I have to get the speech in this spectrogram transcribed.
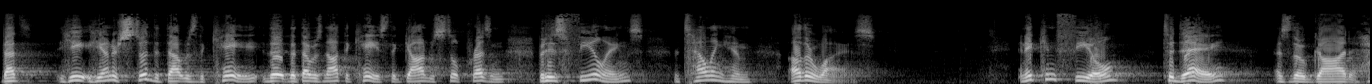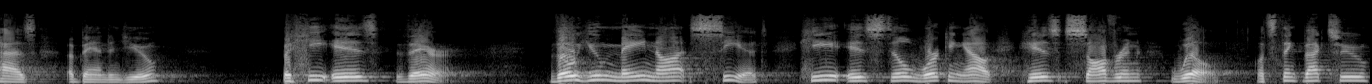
That he, he understood that that was the case, that, that that was not the case, that God was still present, but his feelings are telling him otherwise. And it can feel today as though God has abandoned you, but he is there. Though you may not see it, he is still working out his sovereign will. Let's think back to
